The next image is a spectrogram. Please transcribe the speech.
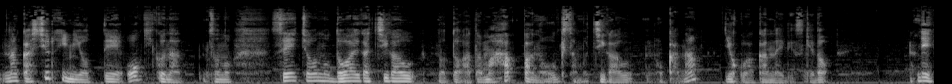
なんか種類によって大きくな、その、成長の度合いが違うのと、あとまあ葉っぱの大きさも違うのかな？よくわかんないですけど。で、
